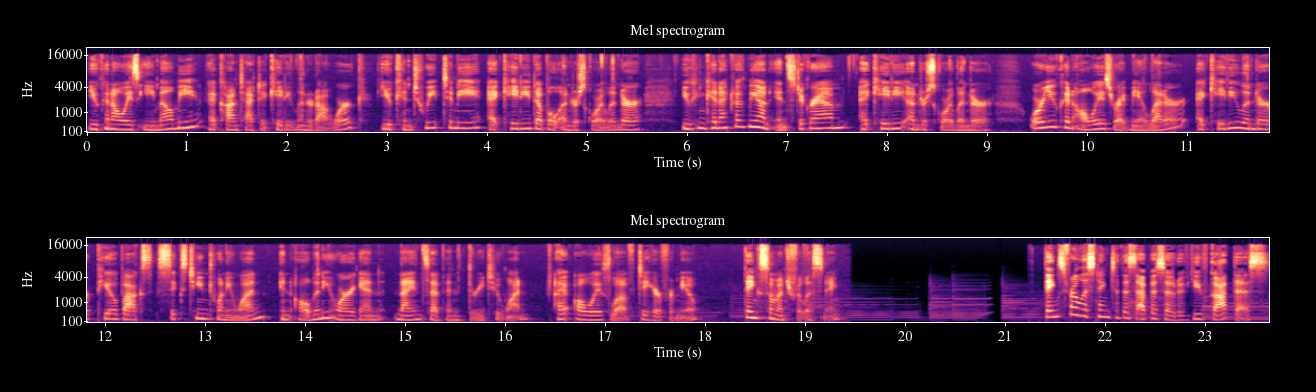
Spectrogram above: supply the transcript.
You can always email me at contact at katielinder.work. You can tweet to me at katie double underscore linder. You can connect with me on Instagram at katie underscore linder, or you can always write me a letter at Katie Linder, P.O. Box 1621 in Albany, Oregon 97321. I always love to hear from you. Thanks so much for listening. Thanks for listening to this episode of You've Got This.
